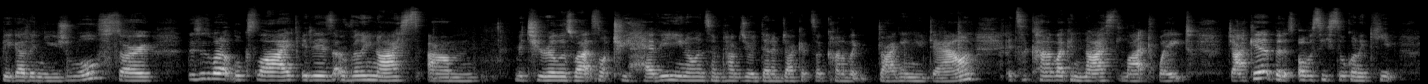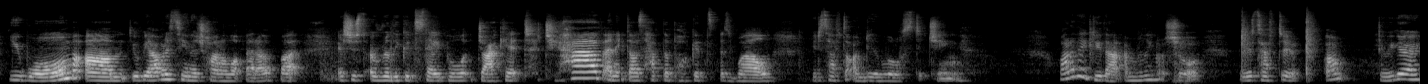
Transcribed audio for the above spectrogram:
bigger than usual. So this is what it looks like. It is a really nice um, material as well. It's not too heavy, you know, and sometimes your denim jackets are kind of like dragging you down. It's kind of like a nice lightweight jacket, but it's obviously still going to keep you warm. Um, you'll be able to see in the China a lot better, but it's just a really good staple jacket to have, and it does have the pockets as well. You just have to undo the little stitching. Why do they do that? I'm really not sure. You just have to, oh, here we go.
